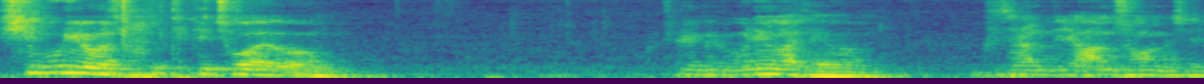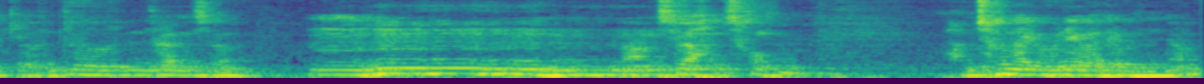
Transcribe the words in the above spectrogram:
히브리어가 참 특히 좋아요. 그러면 은혜가 돼요. 그 사람들이 암송하면서 이렇게 흔들흔들하면서 음, 암송 암송 엄청나게 은혜가 되거든요.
